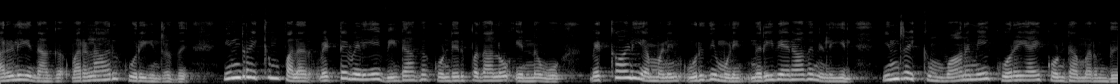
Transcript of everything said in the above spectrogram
அருளியதாக வரலாறு கூறுகின்றது. இன்று இன்றைக்கும் பலர் வெட்ட வெளியை வீடாக கொண்டிருப்பதாலோ என்னவோ வெக்காளி அம்மனின் உறுதிமொழி நிறைவேறாத நிலையில் இன்றைக்கும் வானமே கூரையாய் கொண்டு அமர்ந்து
